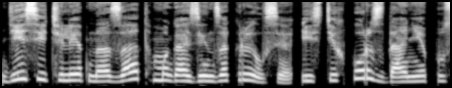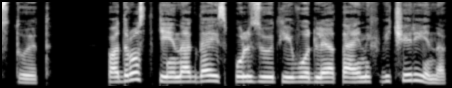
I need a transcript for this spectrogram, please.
Десять лет назад магазин закрылся, и с тех пор здание пустует. Подростки иногда используют его для тайных вечеринок.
